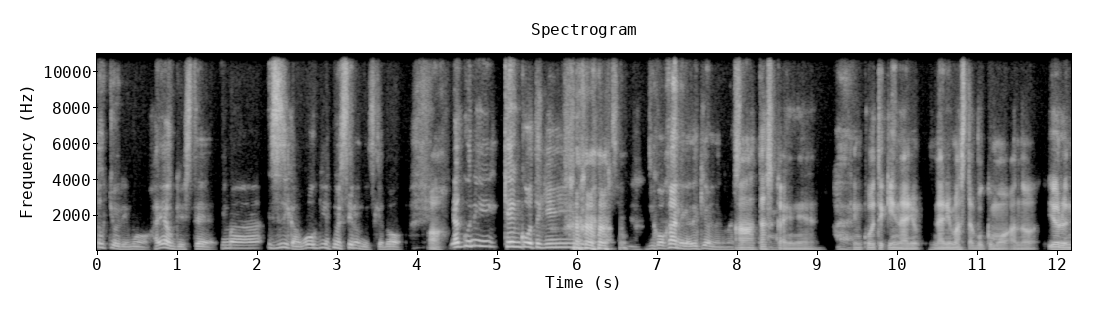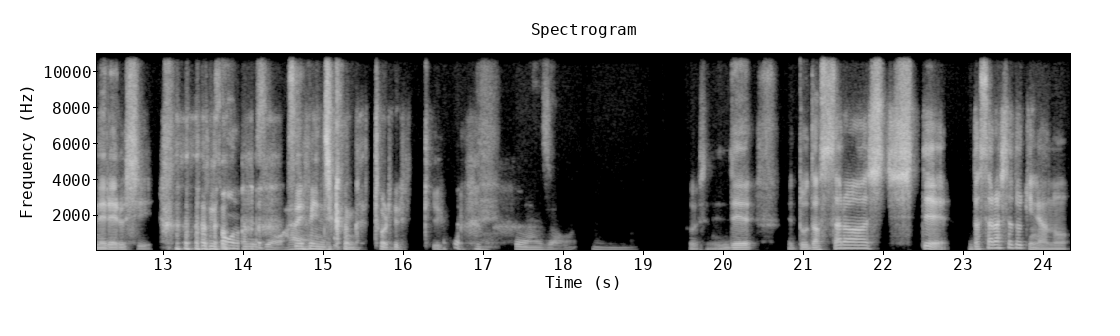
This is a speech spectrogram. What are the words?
時よりも早起きして、今、1時間ウォーキングしてるんですけど、あ、逆に健康的ね 自己管理ができるようになりましたね、あー確かにね、はい。健康的になりなりました。僕もあの夜寝れるし、そうなんですよ。はい睡眠時間が取れるっていう。そうなんですよ。うんそうですね。で、えっと、脱サラしして、脱サラした時にあの、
